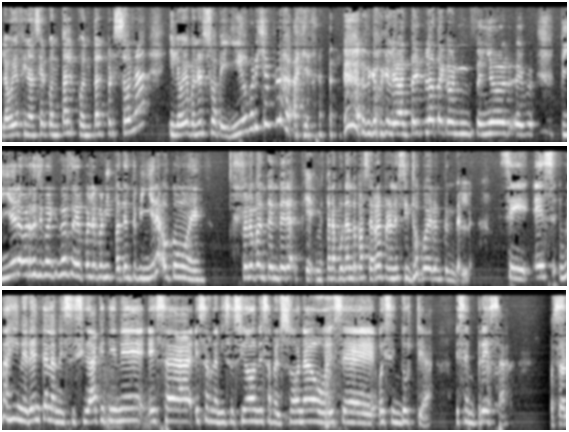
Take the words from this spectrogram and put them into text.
la voy a financiar con tal con tal persona y le voy a poner su apellido, por ejemplo. Así como que levantáis plata con señor eh, Piñera, por decir cualquier cosa, y después le ponéis patente Piñera, ¿o cómo es? Solo para entender, que me están apurando para cerrar, pero necesito poder entenderlo. Sí, es más inherente a la necesidad que tiene esa, esa organización, esa persona o, ese, o esa industria, esa empresa. O sea,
